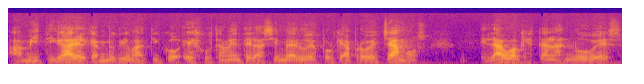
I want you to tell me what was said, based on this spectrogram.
a mitigar el cambio climático es justamente la siembra de nubes porque aprovechamos el agua que está en las nubes,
